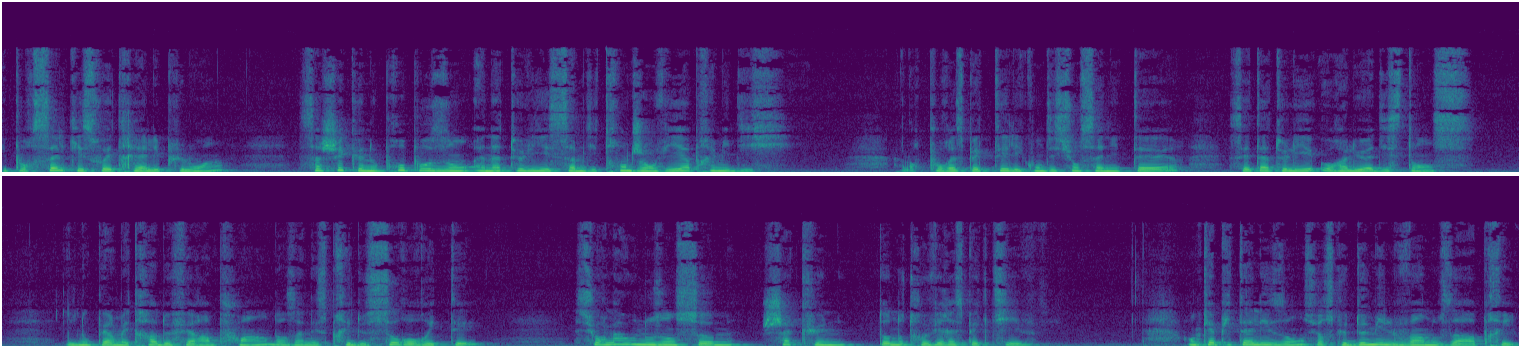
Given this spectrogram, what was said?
Et pour celles qui souhaiteraient aller plus loin, sachez que nous proposons un atelier samedi 30 janvier après-midi. Alors pour respecter les conditions sanitaires, cet atelier aura lieu à distance. Il nous permettra de faire un point dans un esprit de sororité sur là où nous en sommes, chacune, dans notre vie respective, en capitalisant sur ce que 2020 nous a appris,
